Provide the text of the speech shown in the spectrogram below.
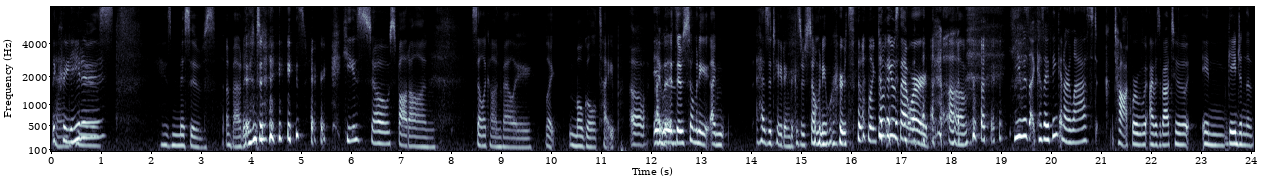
The creator. His, his missives about it. he's very. He is so spot on. Silicon Valley, like mogul type. oh, was. There's so many. I'm hesitating because there's so many words. I'm like, don't use that word. Um, He was because I think in our last talk where I was about to engage in the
